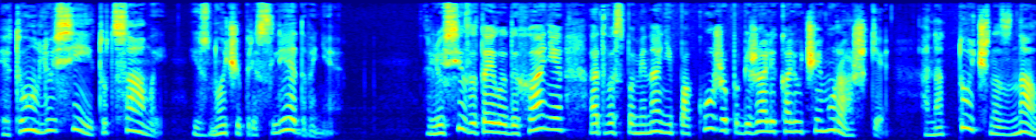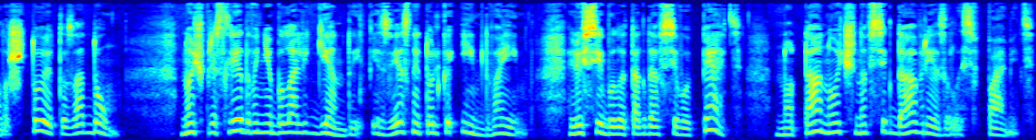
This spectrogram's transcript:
«Это он, Люси, тот самый, из ночи преследования». Люси затаила дыхание, от воспоминаний по коже побежали колючие мурашки. Она точно знала, что это за дом. Ночь преследования была легендой, известной только им двоим. Люси было тогда всего пять, но та ночь навсегда врезалась в память.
